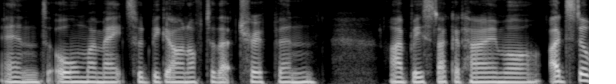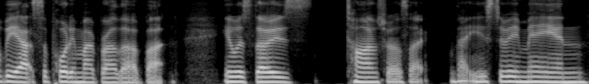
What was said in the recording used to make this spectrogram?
and all my mates would be going off to that trip and I'd be stuck at home or I'd still be out supporting my brother, but it was those times where I was like, that used to be me. And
